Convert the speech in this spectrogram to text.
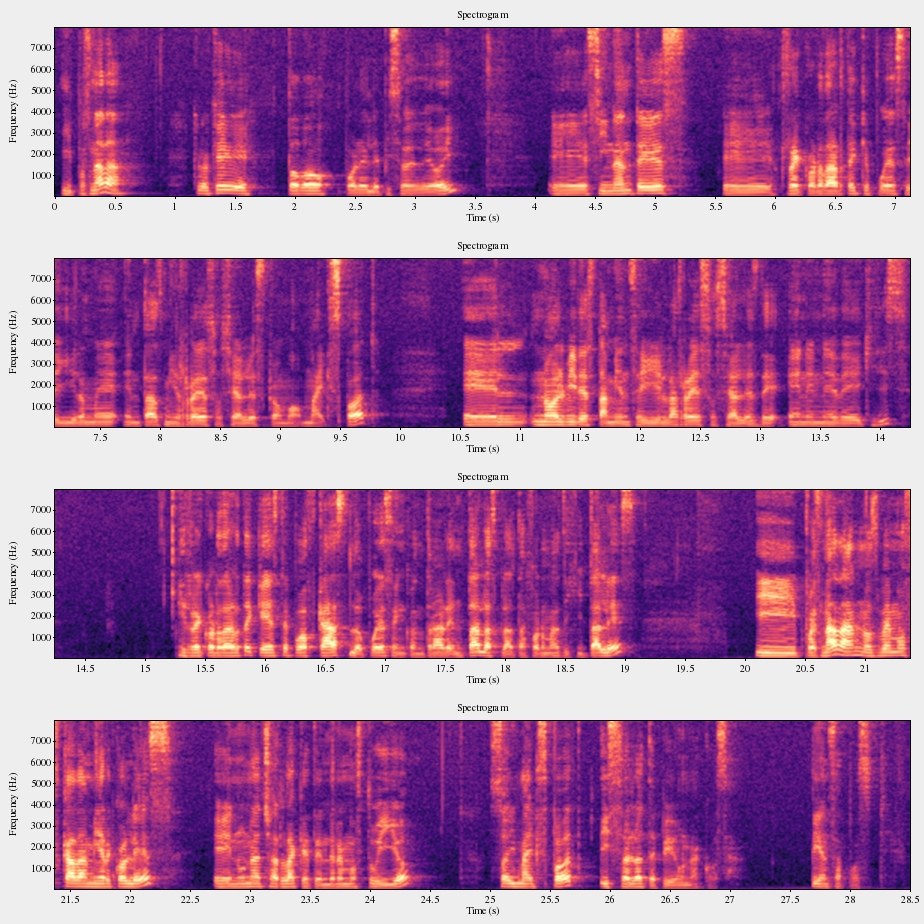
Y pues nada, creo que todo por el episodio de hoy. Eh, sin antes eh, recordarte que puedes seguirme en todas mis redes sociales como Mike Spot no olvides también seguir las redes sociales de NNDX. Y recordarte que este podcast lo puedes encontrar en todas las plataformas digitales. Y pues nada, nos vemos cada miércoles en una charla que tendremos tú y yo. Soy Mike Spot y solo te pido una cosa. Piensa positivo.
